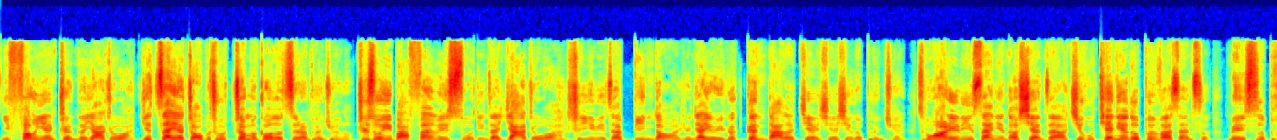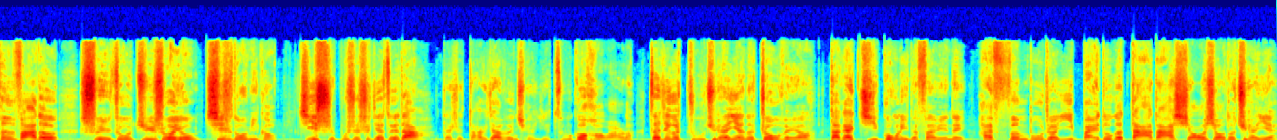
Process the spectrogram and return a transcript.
你放眼整个亚洲啊，也再也找不出这么高的自然喷泉了。之所以把范围锁定在亚洲啊，是因为在冰岛啊，人家有一个更大的间歇性的喷泉，从二零零三年到现在啊，几乎天天都喷发三次，每次喷发的水柱据说有七十多米高。即使不是世界最大，但是达格加温泉也足够好玩了。在这个主泉眼的周围啊，大概几公里的范围内，还分布着一百多个大大小小的泉眼。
